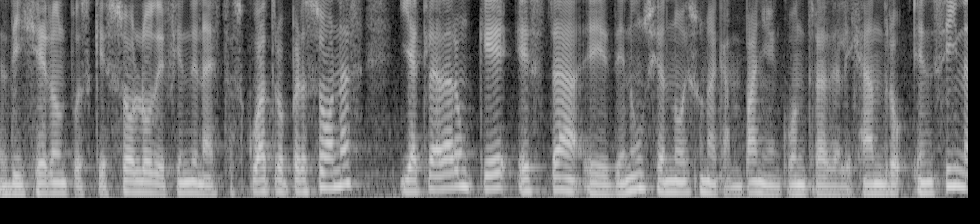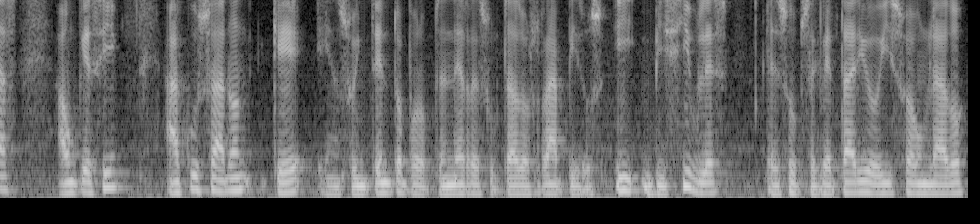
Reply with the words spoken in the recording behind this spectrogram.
dijeron pues que solo defienden a estas cuatro personas y aclararon que esta eh, denuncia no es una campaña en contra de Alejandro Encinas, aunque sí acusaron que en su intento por obtener resultados rápidos y visibles, el subsecretario hizo a un lado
